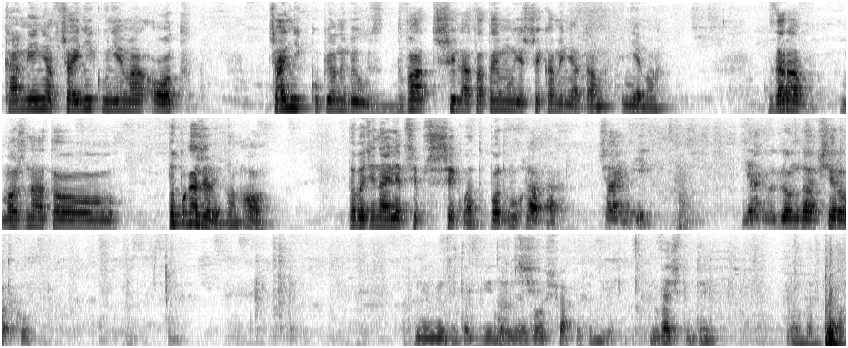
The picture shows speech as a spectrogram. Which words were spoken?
kamienia w czajniku nie ma od. Czajnik kupiony był z 2-3 lata temu, jeszcze kamienia tam nie ma. Zaraz można to. To pokażemy Wam. O, to będzie najlepszy przykład. Po dwóch latach czajnik, jak wygląda w środku. Tu nie będzie tak widać. Będzie było światło chyba. Weź tutaj, Robert. O.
